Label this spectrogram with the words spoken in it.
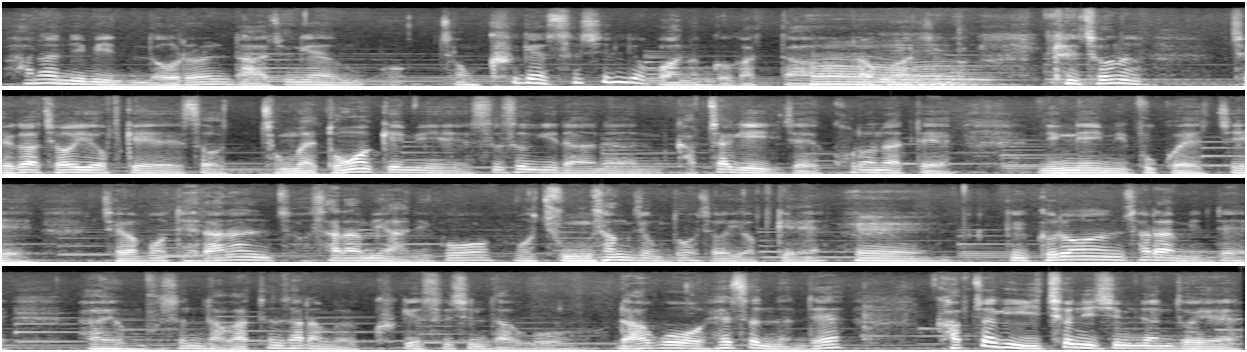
하나님이 너를 나중에 뭐좀 크게 쓰시려고 하는 것 같다라고 어. 하시고 그래서 저는 제가 저희 업계에서 정말 동학개미의 스승이라는 갑자기 이제 코로나 때 닉네임이 붙고 했지 제가 뭐 대단한 저 사람이 아니고 뭐 중상 정도 저희 업계에 예. 그- 그런 사람인데 아유 무슨 나 같은 사람을 크게 쓰신다고 라고 했었는데 갑자기 2020년도에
